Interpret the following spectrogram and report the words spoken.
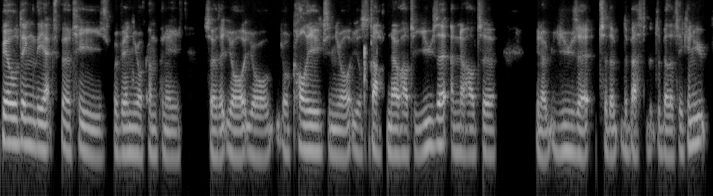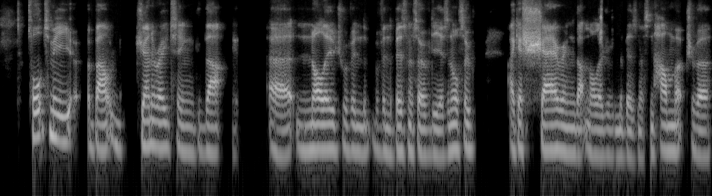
building the expertise within your company so that your your your colleagues and your your staff know how to use it and know how to you know use it to the, the best of its ability. Can you talk to me about generating that uh, knowledge within the, within the business over the years, and also, I guess, sharing that knowledge within the business, and how much of a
